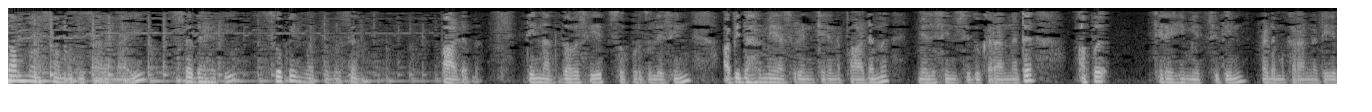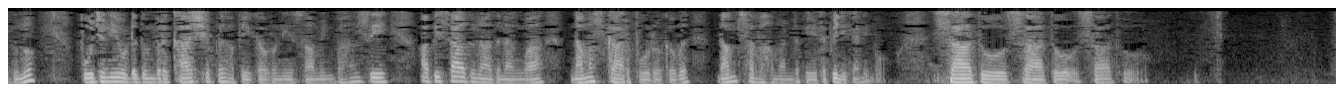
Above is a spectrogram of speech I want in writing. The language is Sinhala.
සම්මා සම්බුදු සරණයි සදැහැති සුපින්වත් වසන පාඩම. ඉතින් අද දවසේ සුපුරුදු ලෙසින් අභිධර්මයේ ඇසුරෙන් කෙරෙන පාඩම මෙලෙසින් සිදු කරන්නට අප කෙරෙහි මෙත් සිතින් වැඩම කරන්නට යෙදුණු පූජනීය උඩදුම්බර කාශ්‍යප අපේ ගෞරවනීය ස්වාමින් වහන්සේ අපි සාදු නාදනම්වා নমස්කාර පූර්වකව ධම් සභා මණ්ඩපයට පිළිගනිමු. සාදු සාදු සාදු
